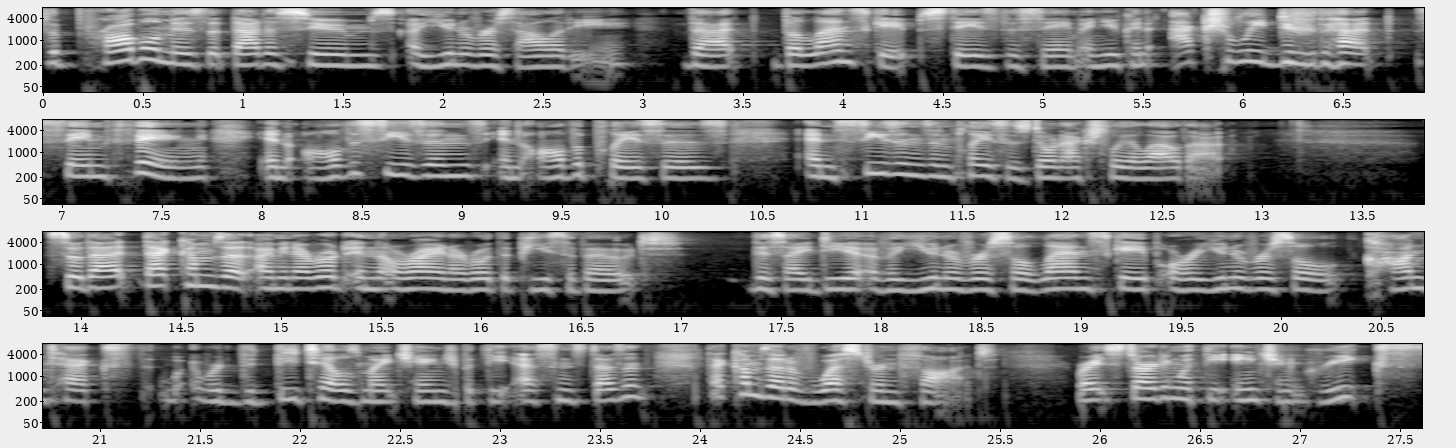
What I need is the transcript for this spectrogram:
The problem is that that assumes a universality that the landscape stays the same and you can actually do that same thing in all the seasons, in all the places, and seasons and places don't actually allow that. So that that comes at I mean I wrote in Orion I wrote the piece about this idea of a universal landscape or a universal context where the details might change but the essence doesn't. That comes out of western thought, right? Starting with the ancient Greeks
